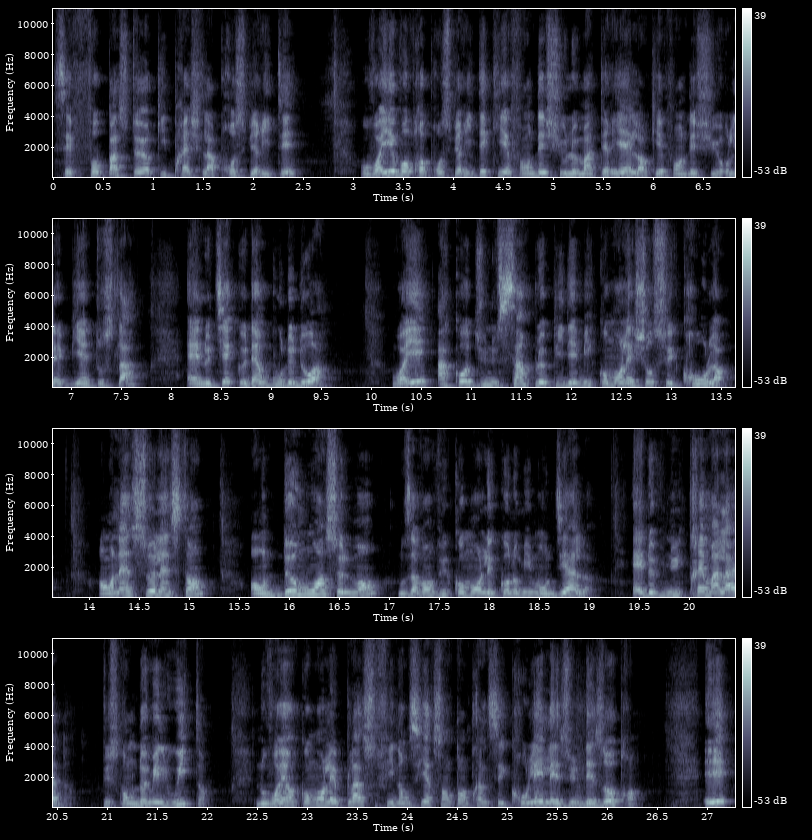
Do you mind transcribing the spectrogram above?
ces faux pasteurs qui prêchent la prospérité vous voyez votre prospérité qui est fondée sur le matériel, qui est fondée sur les biens, tout cela, elle ne tient que d'un bout de doigt. Vous voyez, à cause d'une simple épidémie, comment les choses s'écroulent. En un seul instant, en deux mois seulement, nous avons vu comment l'économie mondiale est devenue très malade. Puisqu'en 2008, nous voyons comment les places financières sont en train de s'écrouler les unes des autres. Et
